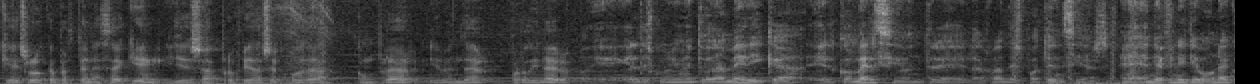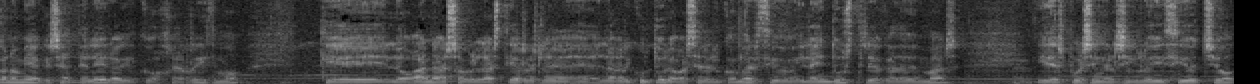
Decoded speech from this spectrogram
qué es lo que pertenece a quién y esa propiedad se pueda comprar y vender por dinero. El descubrimiento de América, el comercio entre las grandes potencias, en definitiva, una economía que se acelera, que coge ritmo que lo gana sobre las tierras la, agricultura va a ser el comercio y la industria cada vez más. Y después en el siglo XVIII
